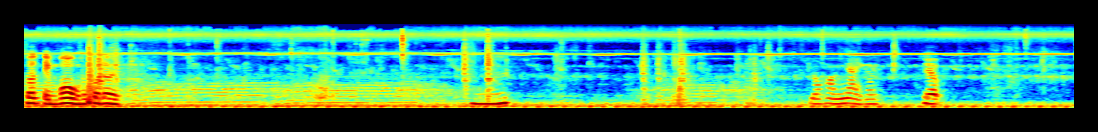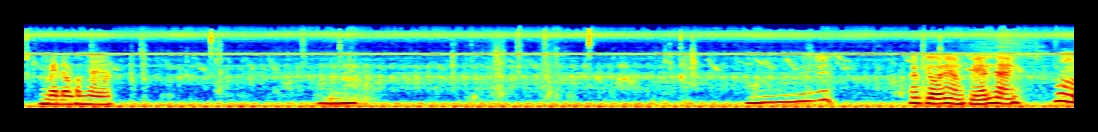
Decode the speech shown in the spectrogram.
สดเต็มโบงทุกคนเลยอืมลองทำใหญ่กันแม่ลองคำยังนะอืมอืม น้ำเกลือเนี่ยแขนไหนมือ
